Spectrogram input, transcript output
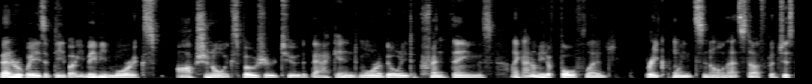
better ways of debugging. Maybe more ex optional exposure to the back end, more ability to print things. Like I don't need a full-fledged breakpoints and all that stuff, but just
